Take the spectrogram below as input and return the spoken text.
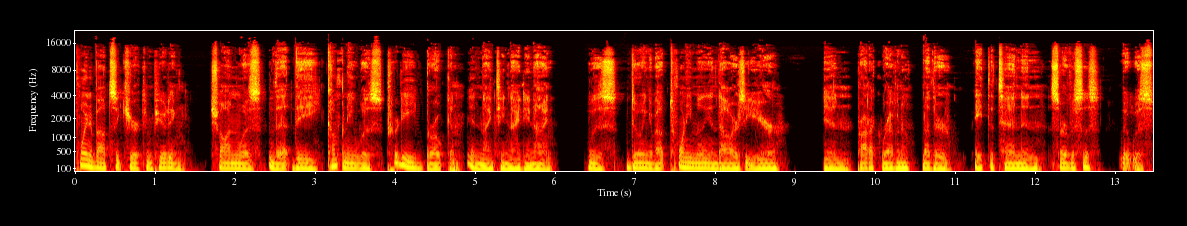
Point about Secure Computing, Shawn, was that the company was pretty broken in 1999. It was doing about $20 million a year in product revenue, another 8 to 10 in services. It was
